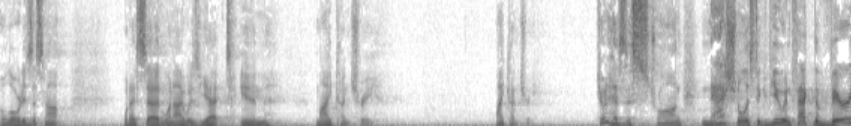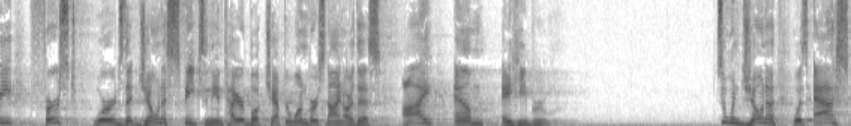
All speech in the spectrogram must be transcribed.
Oh Lord, is this not what I said when I was yet in my country? My country. Jonah has this strong nationalistic view. In fact, the very first words that Jonah speaks in the entire book, chapter 1, verse 9, are this I am a Hebrew. So when Jonah was asked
